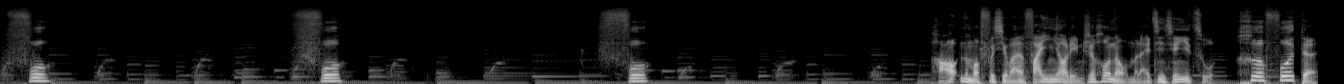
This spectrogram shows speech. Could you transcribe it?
：f，f，f。好，那么复习完发音要领之后呢，我们来进行一组喝佛的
